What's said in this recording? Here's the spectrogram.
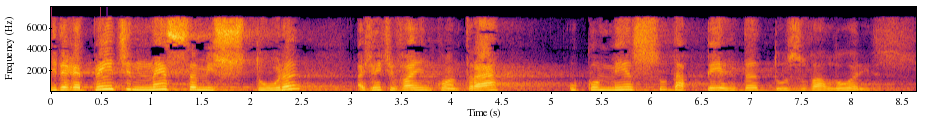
E de repente, nessa mistura, a gente vai encontrar o começo da perda dos valores.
